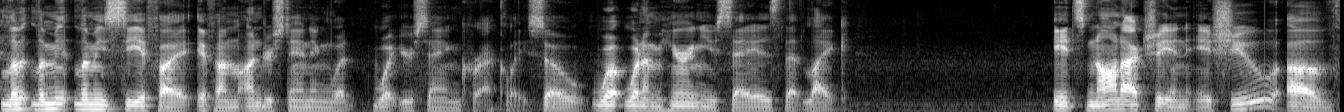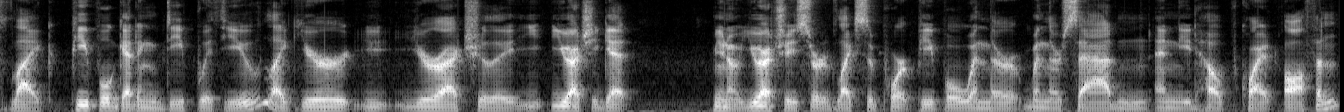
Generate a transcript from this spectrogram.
let, let me let me see if I if I'm understanding what what you're saying correctly. So what what I'm hearing you say is that like it's not actually an issue of like people getting deep with you like you're you, you're actually you actually get you know you actually sort of like support people when they're when they're sad and, and need help quite often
